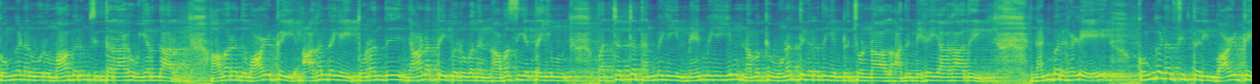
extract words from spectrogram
கொங்கணர் ஒரு மாபெரும் சித்தராக உயர்ந்தார். அவரது வாழ்க்கை அகந்தையை துறந்து ஞானத்தை பெறுவதன் அவசியத்தையும் பற்றற்ற தன்மையின் மேன்மையையும் நமக்கு உணர்த்துகிறது என்று சொன்னால் அது மிகையாகாது. நண்பர்களே கொங்கணர் சித்தரின் வாழ்க்கை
